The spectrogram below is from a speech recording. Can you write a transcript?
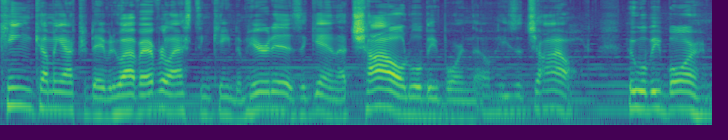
king coming after David who have everlasting kingdom. Here it is again. A child will be born, though. He's a child who will be born.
